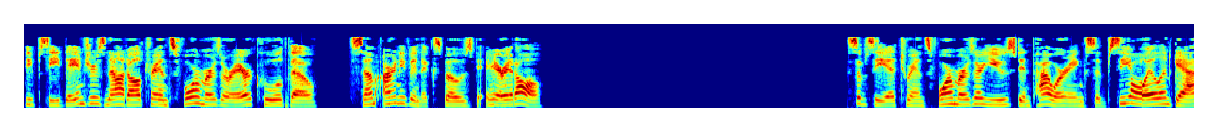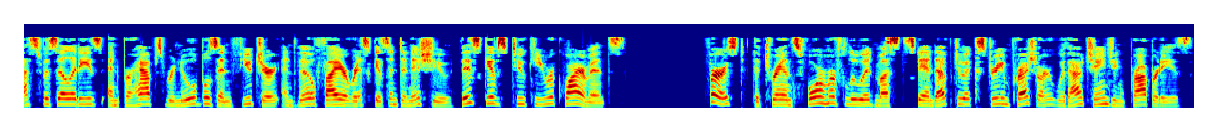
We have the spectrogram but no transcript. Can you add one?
Deep-sea dangers Not all transformers are air-cooled though. Some aren't even exposed to air at all. Subsea transformers are used in powering subsea oil and gas facilities, and perhaps renewables in future, and though fire risk isn't an issue, this gives two key requirements. First, the transformer fluid must stand up to extreme pressure without changing properties.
